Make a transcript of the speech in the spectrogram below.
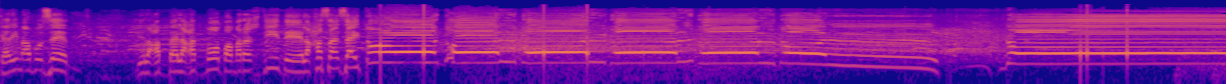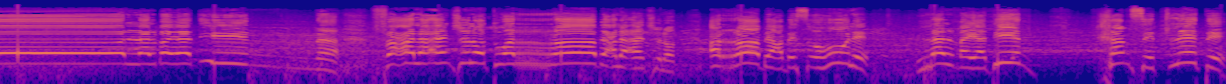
كريم أبو زيد. بيلعب لعند بوبا مرة جديدة لحسن زيتون. goal goal goal goal goal. goal للميادين. فعل أنجلوت والرابع لانجلوت الرابع بسهولة للميادين. خمسة ثلاثة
